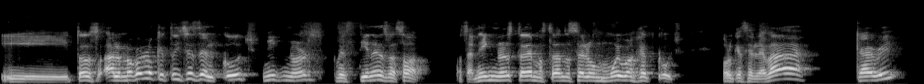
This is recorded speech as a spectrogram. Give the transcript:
Y todos, a lo mejor lo que tú dices del coach, Nick Nurse, pues tienes razón. O sea, Nick Nurse está demostrando ser un muy buen head coach. Porque se le va Kyrie,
